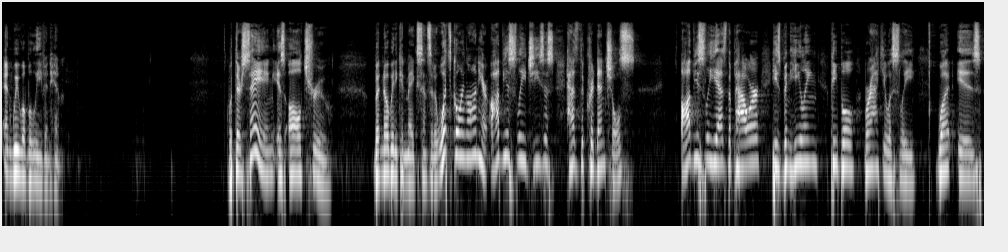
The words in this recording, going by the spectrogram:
and we will believe in him. What they're saying is all true but nobody can make sense of it. What's going on here? Obviously, Jesus has the credentials Obviously, he has the power. He's been healing people miraculously. What is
